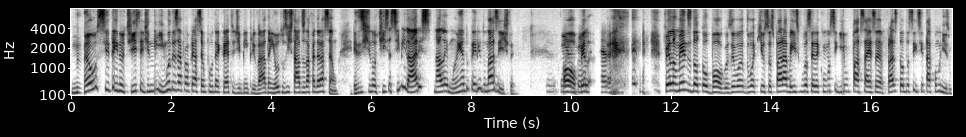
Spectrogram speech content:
Não se tem notícia de nenhuma desapropriação por decreto de bem privado em outros estados da federação. Existem notícias similares na Alemanha do período nazista. Oh, pelo... pelo menos, doutor Bogos, eu dou aqui os seus parabéns que você conseguiu passar essa frase toda sem citar comunismo.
